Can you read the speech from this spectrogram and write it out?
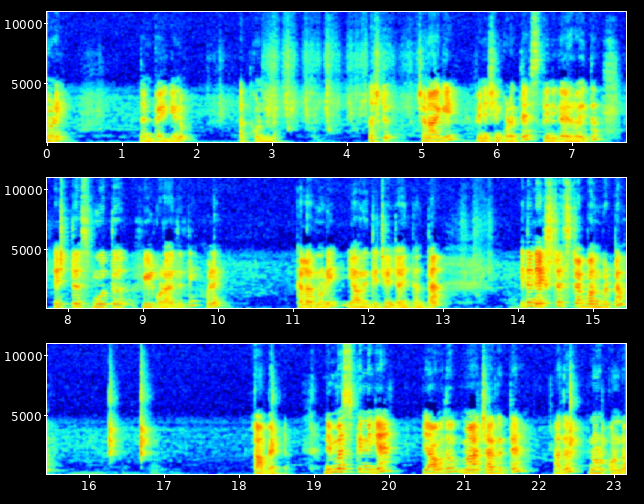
ನೋಡಿ, ನನ್ನ ಕೈಗೇನು ಹತ್ಕೊಂಡಿಲ್ಲ. ಅಷ್ಟು ಚೆನ್ನಾಗಿ ಫಿನಿಶಿಂಗ್ ಕೊಡುತ್ತೆ. ಸ್ಕಿನ್ಗೆ ಆದರೂ ಆಯಿತು. ಎಷ್ಟು ಸ್ಮೂತ್ ಫೀಲ್ ಕೂಡ ಆಯ್ತೈತಿ. ಹೊಳೆ ಕಲರ್ ನೋಡಿ ಯಾವ ರೀತಿ ಚೇಂಜ್ ಆಯ್ತು ಅಂತ. ಇದು ನೆಕ್ಸ್ಟ್ ಸ್ಟೆಪ್ ಬಂದ್ಬಿಟ್ಟು ಕಾಂಪ್ಯಾಕ್ಟ್ ನಿಮ್ಮ ಸ್ಕಿನ್ನಿಗೆ ಯಾವುದು ಮ್ಯಾಚ್ ಆಗುತ್ತೆ ಅದು ನೋಡಿಕೊಂಡು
